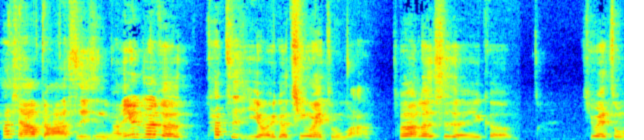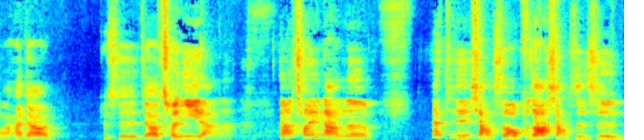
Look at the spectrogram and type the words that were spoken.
他想要表达自己是女孩，因为那个他自己有一个青梅竹马，从小认识的一个青梅竹马，他叫就是叫春一郎啊。然后春一郎呢，他其实小时候不知道小智是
